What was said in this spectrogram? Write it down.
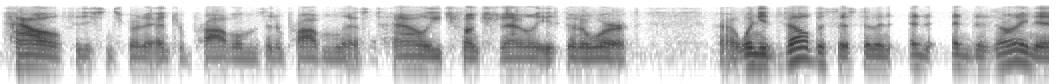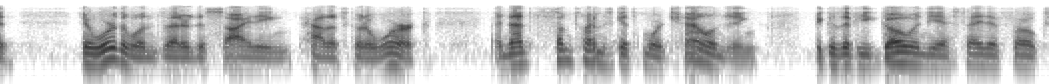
how physicians are going to enter problems in a problem list, how each functionality is going to work. Uh, when you develop a system and, and, and design it, you know, we're the ones that are deciding how that's going to work. And that sometimes gets more challenging because if you go and you say to folks,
